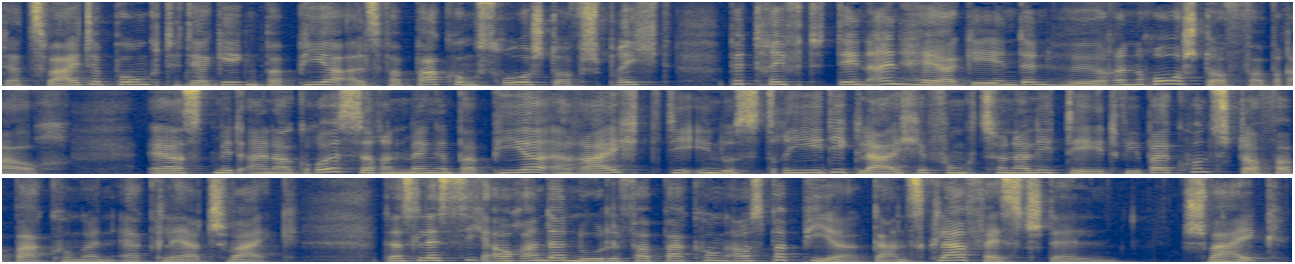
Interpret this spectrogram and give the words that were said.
Der zweite Punkt, der gegen Papier als Verpackungsrohstoff spricht, betrifft den einhergehenden höheren Rohstoffverbrauch. Erst mit einer größeren Menge Papier erreicht die Industrie die gleiche Funktionalität wie bei Kunststoffverpackungen, erklärt Schweig. Das lässt sich auch an der Nudelverpackung aus Papier ganz klar feststellen. Schweig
